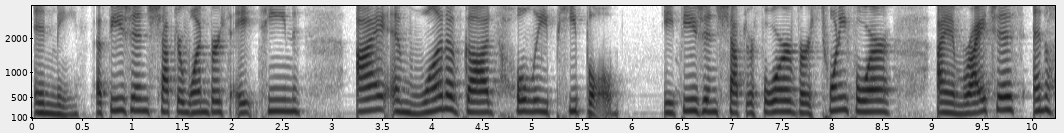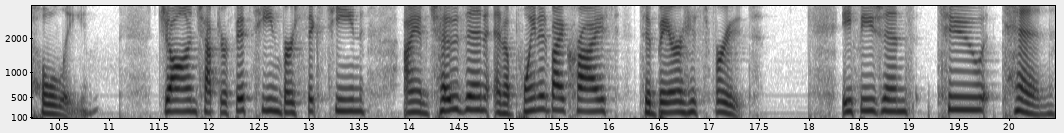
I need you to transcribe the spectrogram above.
in me. Ephesians chapter 1, verse 18. I am one of God's holy people. Ephesians chapter 4 verse 24, I am righteous and holy. John chapter 15 verse 16, I am chosen and appointed by Christ to bear his fruit. Ephesians 2:10,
